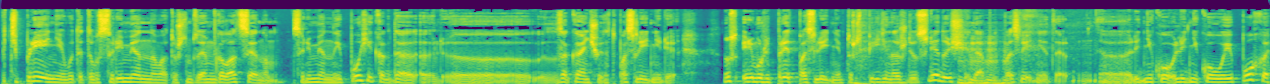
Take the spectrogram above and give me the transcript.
потепления вот этого современного, то, что мы называем голоценом, современной эпохи, когда э, заканчивается это последний ну, или, может быть, предпоследняя, потому что впереди нас ждет следующая, да, предпоследняя это э, ледниковая, ледниковая эпоха,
